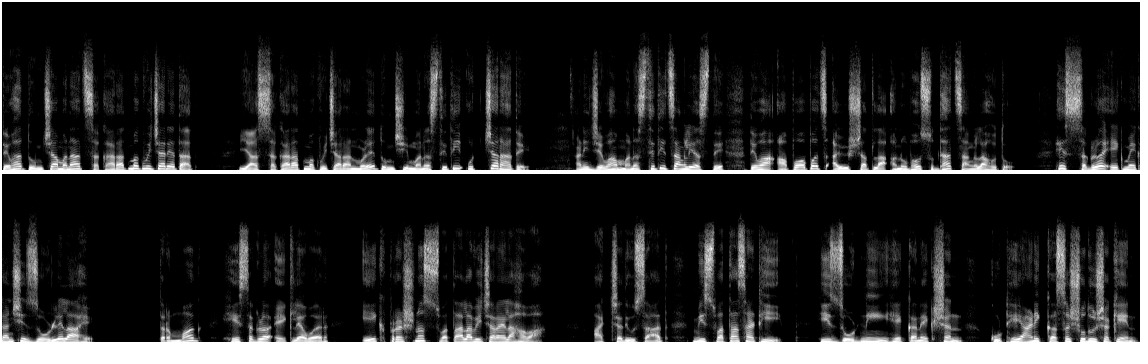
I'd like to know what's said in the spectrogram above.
तेव्हा तुमच्या मनात सकारात्मक विचार येतात. या सकारात्मक विचारांमुळे तुमची मनस्थिती उच्च राहते. आणि जेव्हा मनस्थिती चांगली असते तेव्हा आपोआपच आयुष्यातला अनुभव सुद्धा चांगला होतो. हे सगळं एकमेकांशी जोडलेलं आहे. तर मग हे सगळं ऐकल्यावर एक प्रश्न स्वतःला विचारायला हवा. आजच्या दिवसात मी स्वतःसाठी ही जोडणी हे कनेक्शन कुठे आणि कसं शोधू शकेन?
